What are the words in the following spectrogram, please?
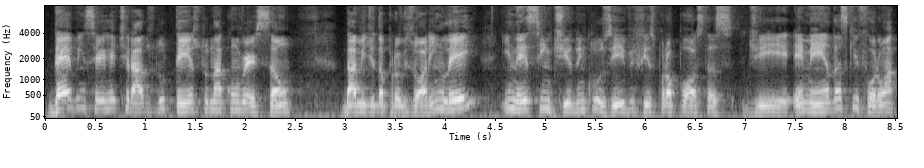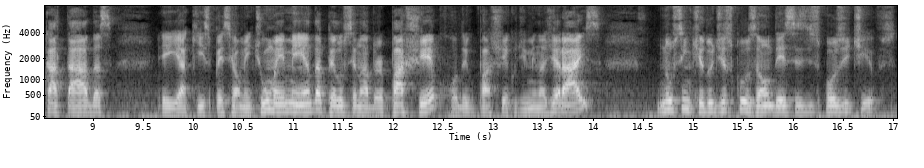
devem ser retirados do texto na conversão da medida provisória em lei, e nesse sentido, inclusive, fiz propostas de emendas que foram acatadas, e aqui especialmente uma emenda pelo senador Pacheco, Rodrigo Pacheco de Minas Gerais, no sentido de exclusão desses dispositivos.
